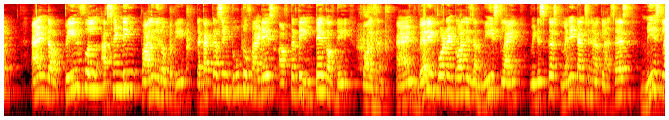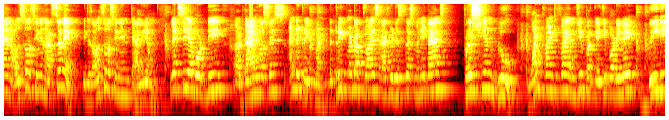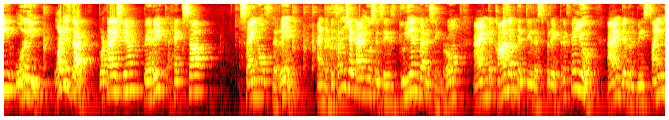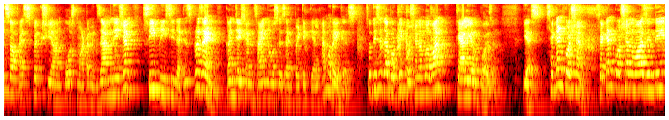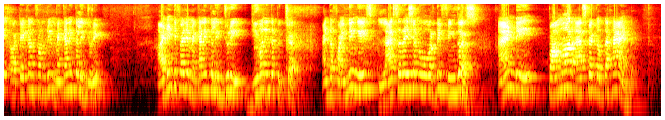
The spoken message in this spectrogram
and painful ascending polyneuropathy that occurs in 2 to 5 days after the intake of the poison. And very important one is the Mees line. We discussed many times in our classes. Mees line also seen in arsenic it is also seen in thallium. Let's see about the uh, diagnosis and the treatment. The treatment of choice as we discussed many times Prussian blue. 125 mg per kg body weight BD orally. What is that potassium ferric hexa cyanoferrate and the differential diagnosis is Guillain-Barré syndrome and the cause of death is respiratory failure. And there will be signs of asphyxia on post-mortem examination CPC that is present congestion cyanosis and petechial hemorrhages. So this is about the question number one thallium poison. Yes second question. Second question was in the uh, taken from the mechanical injury Identify the mechanical injury given in the picture and the finding is laceration over the fingers and the palmar aspect of the hand.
